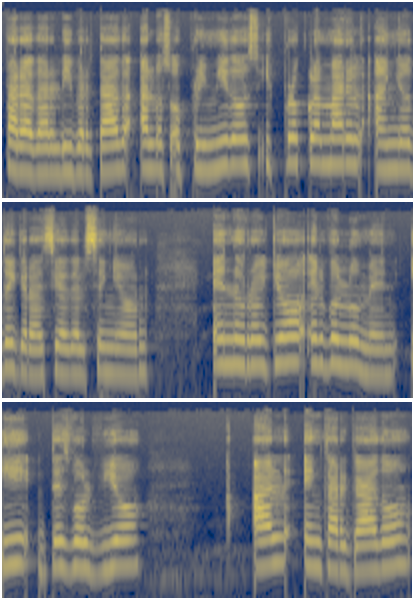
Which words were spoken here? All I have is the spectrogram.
para dar libertad a los oprimidos y proclamar el año de gracia del Señor. Enrolló el volumen y desvolvió al encargado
